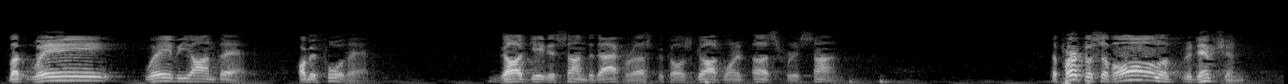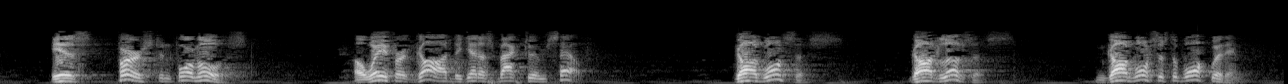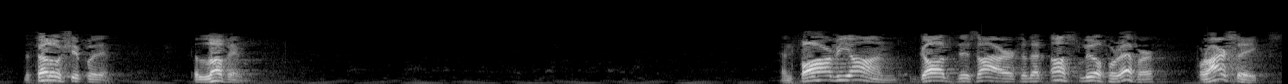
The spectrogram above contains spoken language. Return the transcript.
But way, way beyond that, or before that, God gave His Son to die for us because God wanted us for His Son. The purpose of all of redemption is first and foremost a way for God to get us back to Himself. God wants us. God loves us. God wants us to walk with Him to fellowship with Him, to love Him. And far beyond God's desire to let us live forever for our sakes,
